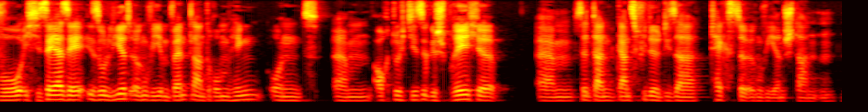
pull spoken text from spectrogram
wo ich sehr, sehr isoliert irgendwie im Wendland rumhing. Und ähm, auch durch diese Gespräche ähm, sind dann ganz viele dieser Texte irgendwie entstanden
